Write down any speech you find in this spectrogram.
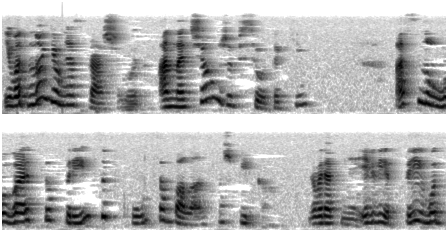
И вот многие у меня спрашивают, а на чем же все-таки основывается принцип курса «Баланс на шпильках»? говорят мне, Эльвир, ты вот,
